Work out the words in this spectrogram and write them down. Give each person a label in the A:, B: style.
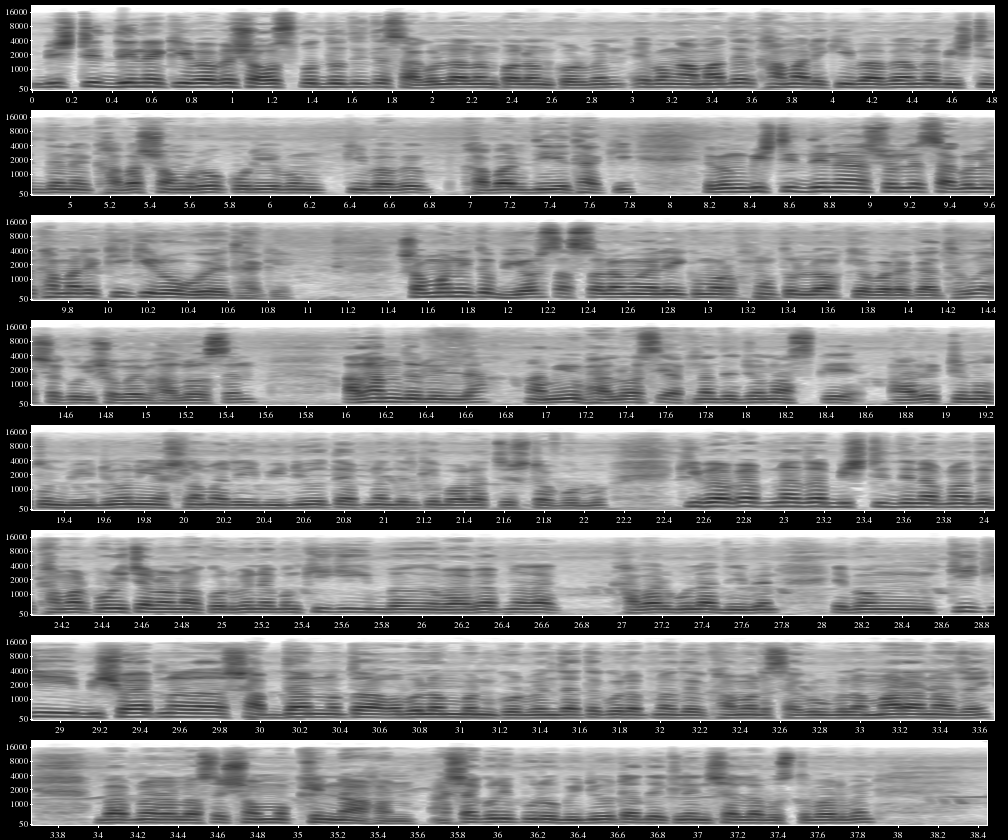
A: বৃষ্টির দিনে কীভাবে সহজ পদ্ধতিতে ছাগল লালন পালন করবেন এবং আমাদের খামারে কীভাবে আমরা বৃষ্টির দিনে খাবার সংগ্রহ করি এবং কীভাবে খাবার দিয়ে থাকি এবং বৃষ্টির দিনে আসলে ছাগলের খামারে কি কি রোগ হয়ে থাকে? সম্মানিত ভিওর্স আসসালামু আলাইকুম রহমতুল্লাহ কেবরাকাতু আশা করি সবাই ভালো আছেন। আলহামদুলিল্লাহ, আমিও ভালো আছি। আপনাদের জন্য আজকে আরও একটি নতুন ভিডিও নিয়ে আসলাম আর এই ভিডিওতে আপনাদেরকে বলার চেষ্টা করব। কীভাবে আপনারা বৃষ্টির দিনে আপনাদের খামার পরিচালনা করবেন এবং কী কীভাবে আপনারা খাবারগুলা দিবেন এবং কি কি বিষয়ে আপনারা সাবধানতা অবলম্বন করবেন যাতে করে আপনাদের খামারের ছাগলগুলো মারা না যায় বা আপনারা লসের সম্মুখীন না হন। আশা করি পুরো ভিডিওটা দেখলে ইনশাল্লাহ বুঝতে পারবেন।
